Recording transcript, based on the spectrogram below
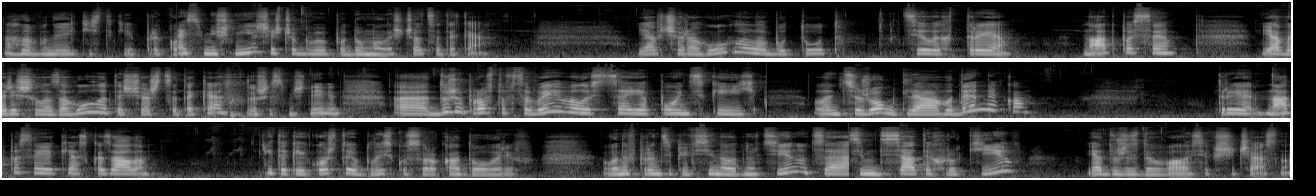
але вони якісь такі прикольні. Найсмішніше, щоб ви подумали, що це таке. Я вчора гуглила, бо тут цілих три надписи. Я вирішила загуглити, що ж це таке. Дуже смішний він. Е, дуже просто все виявилось. Це японський ланцюжок для годинника. Три надписи, як я сказала. І такий коштує близько 40 доларів. Вони, в принципі, всі на одну ціну. Це 70-х років. Я дуже здивувалася, якщо чесно.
